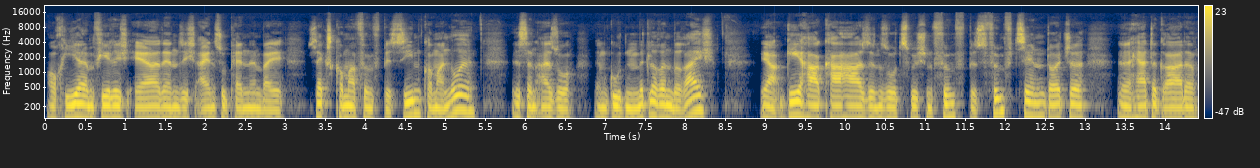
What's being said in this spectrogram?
Auch hier empfehle ich eher, denn sich einzupendeln bei 6,5 bis 7,0. Ist dann also im guten mittleren Bereich. Ja, GH, sind so zwischen 5 bis 15 deutsche äh, Härtegrade.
